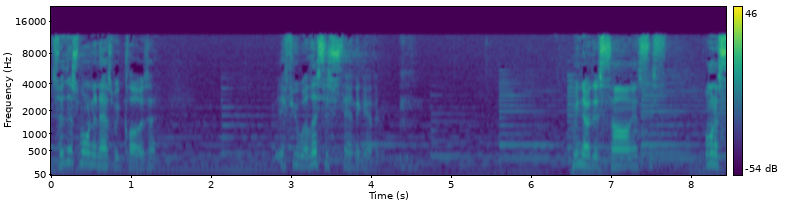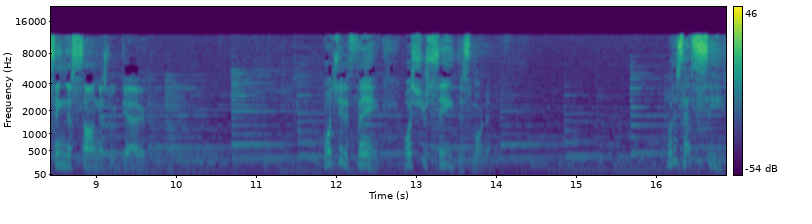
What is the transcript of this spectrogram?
So, this morning, as we close, if you will, let's just stand together. We know this song. Just, I want to sing this song as we go. I want you to think what's your seed this morning? What is that seed?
